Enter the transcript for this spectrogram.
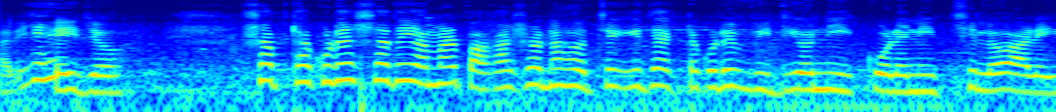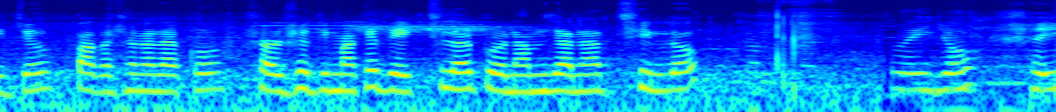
আর এই যে, সব ঠাকুরের সাথেই আমার পাকাশোনা হচ্ছে কি যে একটা করে ভিডিও নি, করে নিচ্ছিল। আর এই যে, পাকাশোনা দেখো, সরস্বতী মাকে দেখছিল আর প্রণাম জানাচ্ছিল। তো এই যে সেই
